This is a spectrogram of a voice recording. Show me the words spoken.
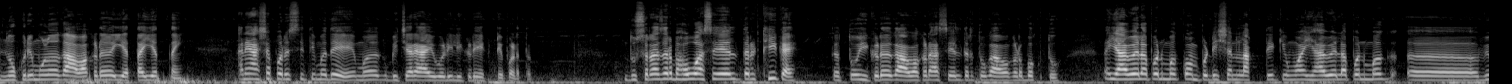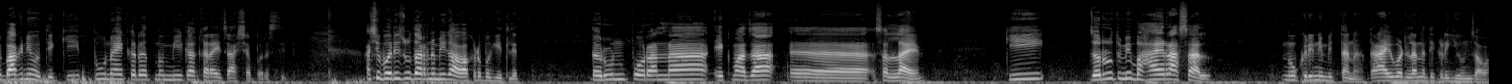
नोकरीमुळं गावाकडं येता येत नाही. आणि अशा परिस्थितीमध्ये मग बिचारे आईवडील इकडे एकटे पडतात. दुसरा जर भाऊ असेल तर ठीक आहे. तर तो इकडं गावाकडं असेल तर तो गावाकडं बघतो. यावेळेला पण मग कॉम्पिटिशन लागते किंवा ह्यावेळेला पण मग विभागणी होते की तू नाही करत मग मी का करायचं अशा परिस्थितीत? अशी बरीच उदाहरणं मी गावाकडे बघितलेत. तरुण पोरांना एक माझा सल्ला आहे की जरूर तुम्ही बाहेर असाल नोकरीनिमित्तानं तर आईवडिलांना तिकडे घेऊन जावा.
